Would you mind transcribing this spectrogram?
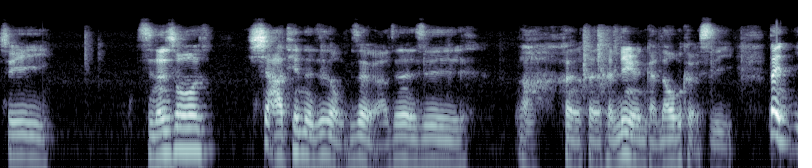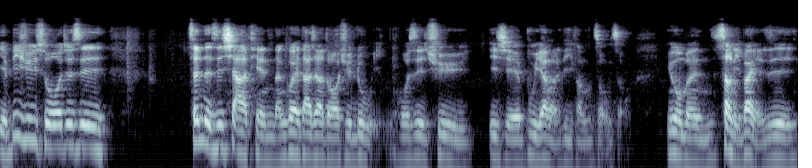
所以只能说夏天的这种热啊，真的是啊，很很很令人感到不可思议。但也必须说，就是真的是夏天，难怪大家都要去露营，或是去一些不一样的地方走走。因为我们上礼拜也是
